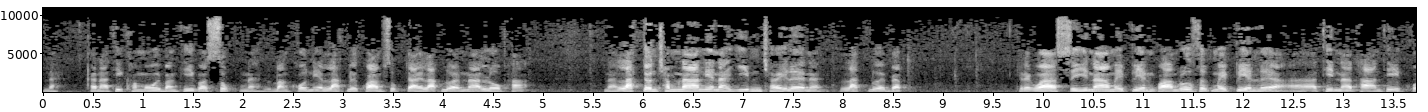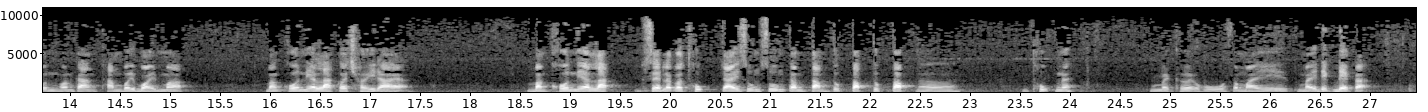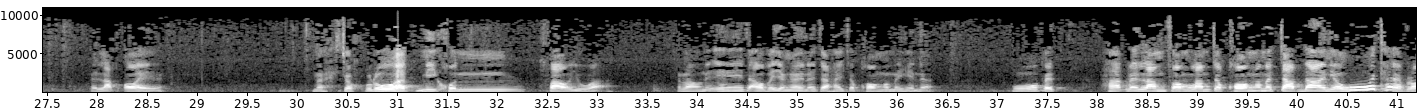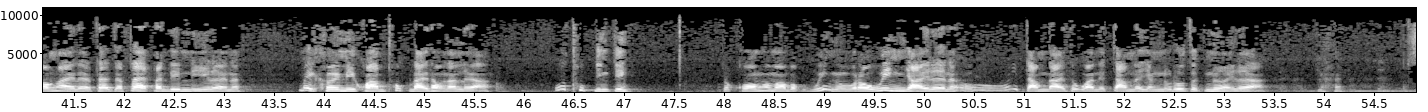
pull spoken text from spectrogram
นะ ขณะที่ขโมยบางทีก็สุขนะบางคนเนี่ยรักด้วยความสุขใจรักด้วยหน้าโลภะนะรักจนชำนาญเนี่ยนะยิ้มเฉยเลยนะรักด้วยแบบเรียกว่าสีหน้าไม่เปลี่ยนความรู้สึกไม่เปลี่ยนเลยอะอธินาทานที่คนค่อนข้างทำบ่อย ๆ มาก บางคนเนี่ยรักก็เฉยได้อะบางคนเนี่ยรักเสร็จแล้วก็ทุกข์ใจสูงสูงต่ำตำตุบตับตุบตับนะทุกข์นะ ไม่เคยโอ้โหสมัยสมัยเด็กๆอะ ไปรักอ้อย นะจะรู้ว่ามีคนเฝ้าอยู่อะ เราเนี่ยจะเอาไปยังไงนะจะให้เจ้าของก็ไม่เห็นอะโหไปหากได้ลำสองลำเจ้าของก็มาจับได้เนี่ยโอ้แทบร้องไห้เลยแทบจะแทรกแผ่นดินหนีเลยนะไม่เคยมีความทุกข์ใดเท่านั้นเลยอะโอ้ทุกข์จริง ๆ เจ้าของก็มาบอกวิ่งเราวิ่งใหญ่เลยนะโอ้จำได้ทุกวันเนี่ยจำแล้วยังรู้สึกเหนื่อยเลยอะ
